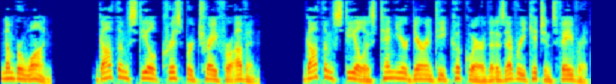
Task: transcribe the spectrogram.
Number 1. Gotham Steel Crisper Tray for Oven. Gotham Steel is 10-year guarantee cookware that is every kitchen's favorite.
